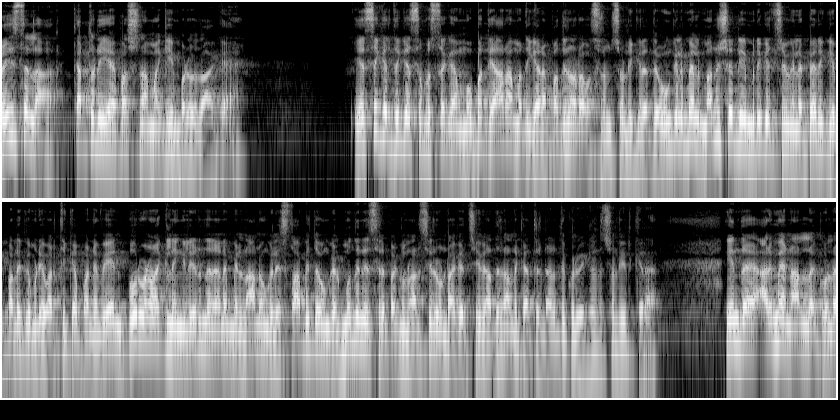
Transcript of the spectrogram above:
பிரைஸ்தலார் கத்துடைய பசு நாம் மகிம்படுவதாக எசைக்கல் திகச புஸ்தகம் முப்பத்தி ஆறாம் அதிகாரம் பதினோரா வசனம் சொல்லுகிறது. உங்கள் மேல் மனுஷரையும் மிருகச் ஜீவங்களை பெருகி பழுக்கும்படி வர்த்திக்க பண்ணுவேன். பூர்வ நாட்கள் நீங்கள் இருந்த நிலைமையில் நான் உங்களை ஸ்தாபித்து உங்கள் முந்தின சிறப்புகள் அரசியல் உண்டாக செய்வேன். அதனால் கற்று நடந்து கொள்வீர்கள் என்று சொல்லியிருக்கிறார். இந்த அருமையான நாளில் கூட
